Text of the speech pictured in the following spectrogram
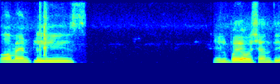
Comment please. వెళ్ళిపోయావా శాంతి?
